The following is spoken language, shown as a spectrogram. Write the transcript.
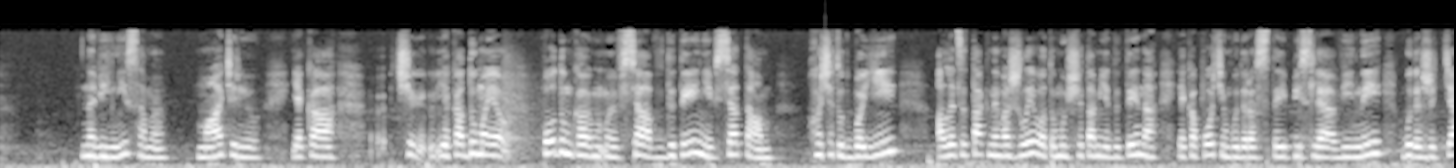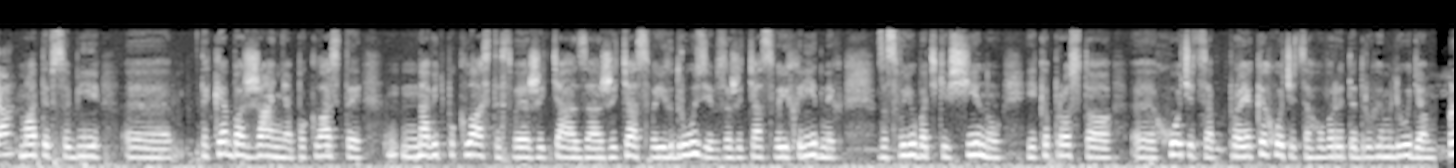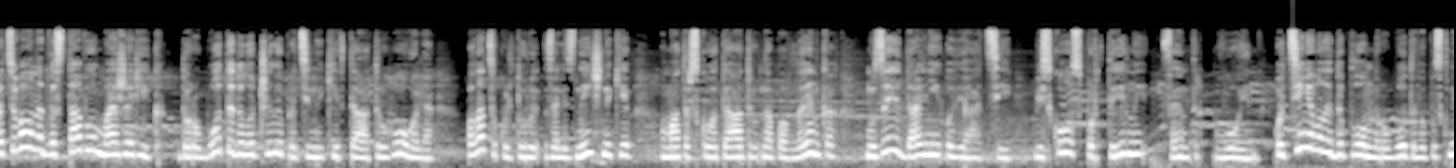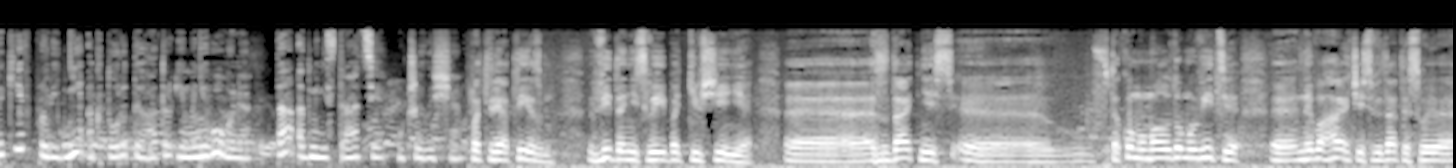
на війні саме матір'ю, яка, е, чи, яка думає подумками вся в дитині, вся там. Хоча тут бої, але це так неважливо, тому що там є дитина, яка потім буде рости після війни, буде життя. мати в собі е, таке бажання покласти, навіть покласти своє життя за життя своїх друзів, за життя своїх рідних, за свою батьківщину, яке просто е, хочеться, про яке хочеться говорити другим людям. Працювала над виставою майже рік. До роботи долучили працівників театру Гоголя, Палацу культури залізничників, аматорського театру на Павленках, музею дальньої авіації, військово-спортивний центр Воїн. Оцінювали дипломну роботу випускників провідні актори театру імені Гоголя та адміністрація училища. патріотизм, відданість своїй батьківщині, е, здатність е, в такому молодому віці, е, не вагаючись віддати своє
